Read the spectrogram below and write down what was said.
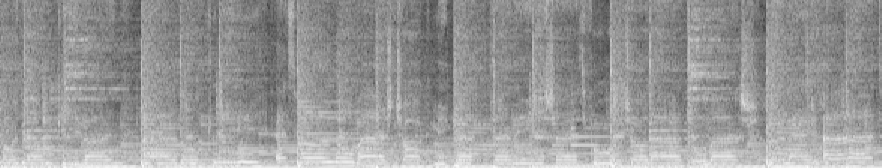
hogyan kívánj. Áldott légy, ez vallomás Csak mi ketten és egy furcsa látomás. Ölej át,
